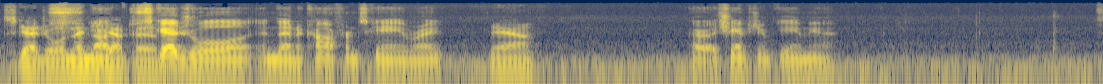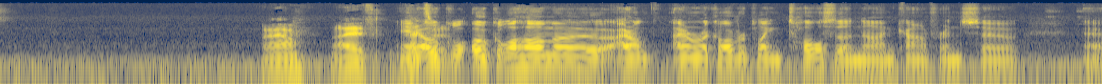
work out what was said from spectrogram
schedule, and then you'd uh, have to schedule, and then a conference game, right? Yeah. Or a championship game, yeah. Wow. I, And that's a- Oklahoma, I don't, I don't recall ever playing Tulsa non-conference. So, uh,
